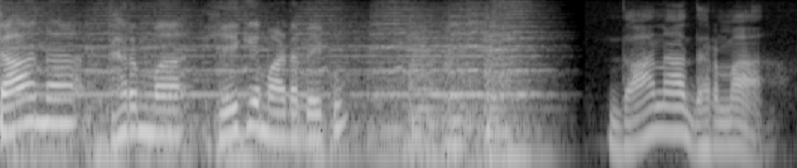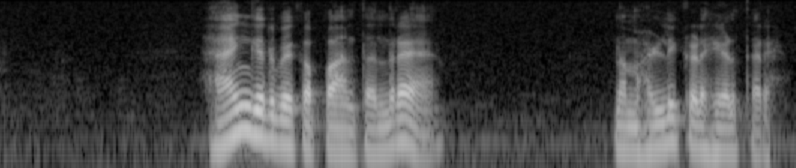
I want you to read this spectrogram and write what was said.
ದಾನ ಧರ್ಮ ಹೇಗೆ ಮಾಡಬೇಕು? ದಾನ ಧರ್ಮ ಹ್ಯಾಂಗಿರಬೇಕಪ್ಪ ಅಂತಂದರೆ ನಮ್ಮ ಹಳ್ಳಿ ಕಡೆ ಹೇಳ್ತಾರೆ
